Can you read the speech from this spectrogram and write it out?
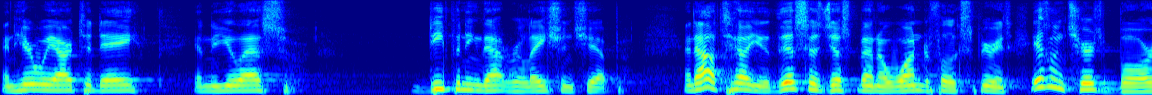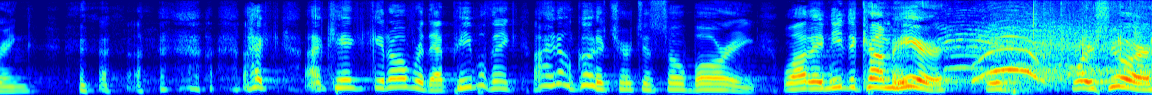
And here we are today in the U.S., deepening that relationship. And I'll tell you, this has just been a wonderful experience. Isn't church boring? I, I can't get over that. People think, I don't go to church, it's so boring. Well, they need to come here for sure.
